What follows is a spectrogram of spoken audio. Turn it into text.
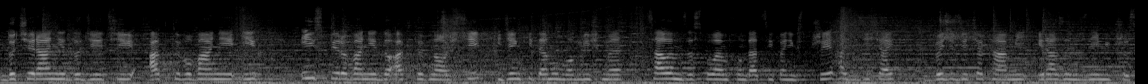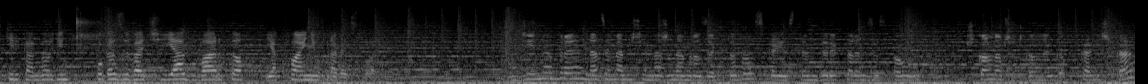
docieranie do dzieci, aktywowanie ich, inspirowanie do aktywności i dzięki temu mogliśmy całym zespołem Fundacji Feniks przyjechać dzisiaj, być z dzieciakami i razem z nimi przez kilka godzin pokazywać jak warto, jak fajnie uprawiać sport. Dzień dobry, nazywam się Marzena Mrozek-Tobowska, jestem dyrektorem zespołu szkolno-przedszkolnego w Kaliszkach.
